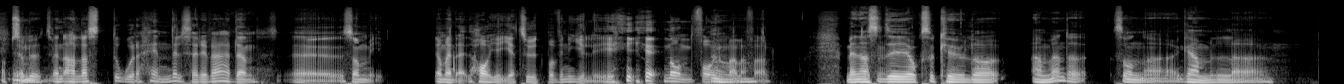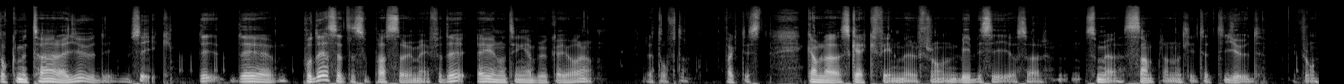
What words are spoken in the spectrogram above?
Absolut. Men alla stora händelser i världen eh, som ja, men, har ju getts ut på vinyl i, i någon form Mm. i alla fall. Men alltså det är också kul att använda sådana gamla dokumentära ljud i musik. Det, det, på det sättet så passar det mig, för det är ju någonting jag brukar göra rätt ofta faktiskt. Gamla skräckfilmer från BBC och så här, som jag samplar något litet ljud ifrån.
